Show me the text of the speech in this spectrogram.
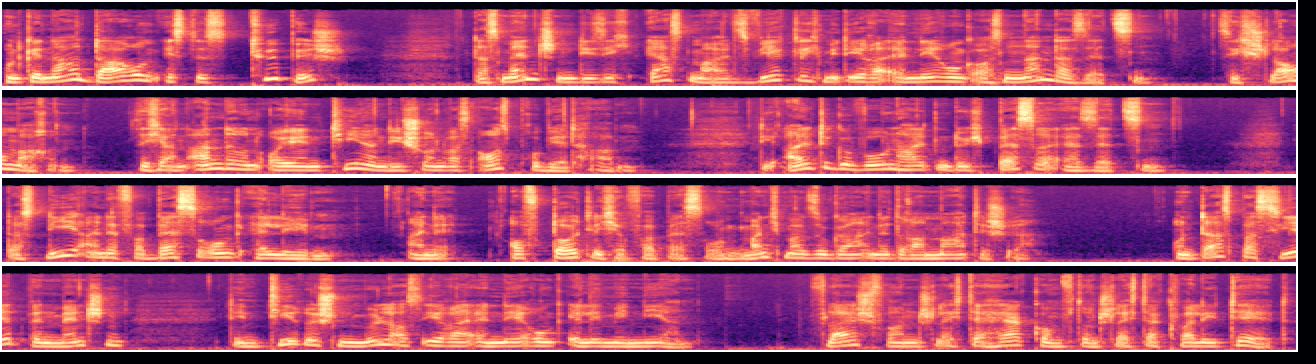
Und genau darum ist es typisch, dass Menschen, die sich erstmals wirklich mit ihrer Ernährung auseinandersetzen, sich schlau machen, sich an anderen orientieren, die schon was ausprobiert haben, die alte Gewohnheiten durch bessere ersetzen, dass die eine Verbesserung erleben, eine oft deutliche Verbesserung, manchmal sogar eine dramatische. Und das passiert, wenn Menschen den tierischen Müll aus ihrer Ernährung eliminieren. Fleisch von schlechter Herkunft und schlechter Qualität,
